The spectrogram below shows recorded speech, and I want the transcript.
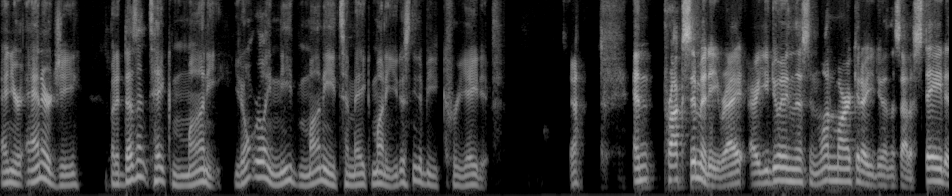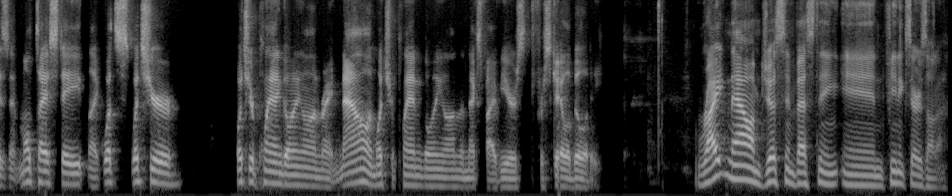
and your energy, but it doesn't take money. You don't really need money to make money. You just need to be creative. Yeah. And proximity, right? Are you doing this in one market? Are you doing this out of state? Is it multi-state? Like what's, what's your, what's your plan going on right now and what's your plan going on the next five years for scalability right now i'm just investing in phoenix arizona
